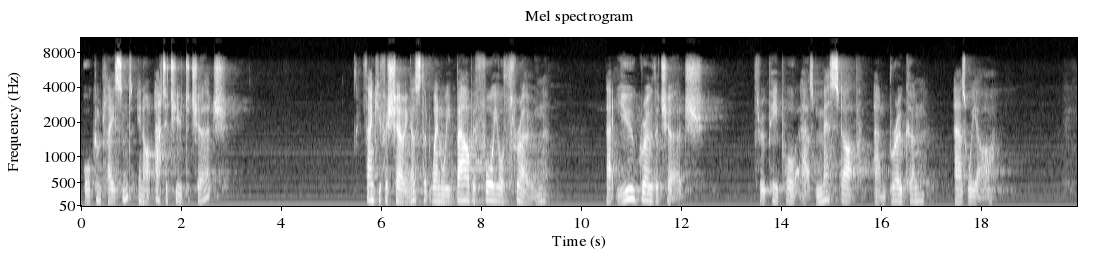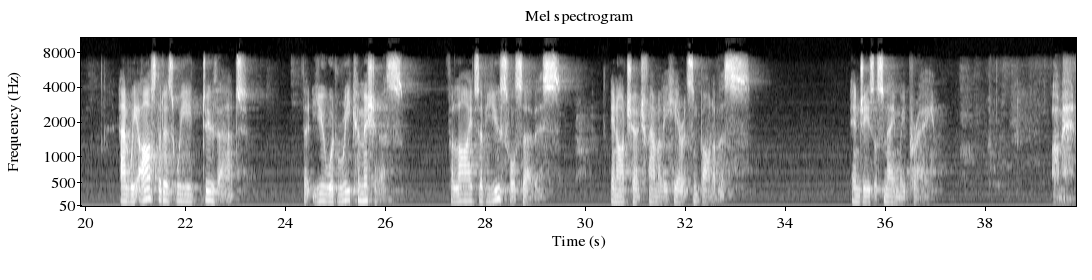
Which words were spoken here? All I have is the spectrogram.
or complacent in our attitude to church. Thank you for showing us that when we bow before your throne, that you grow the church through people as messed up and broken as we are. And we ask that as we do that, that you would recommission us for lives of useful service in our church family here at St. Barnabas. In Jesus' name we pray. Amen.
